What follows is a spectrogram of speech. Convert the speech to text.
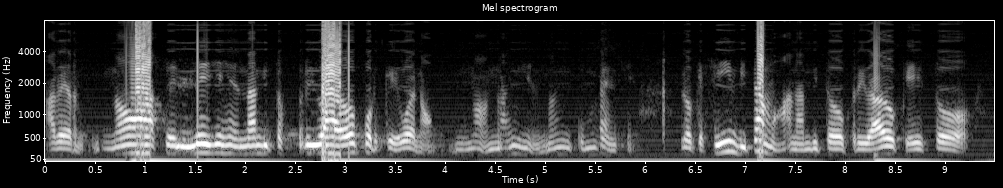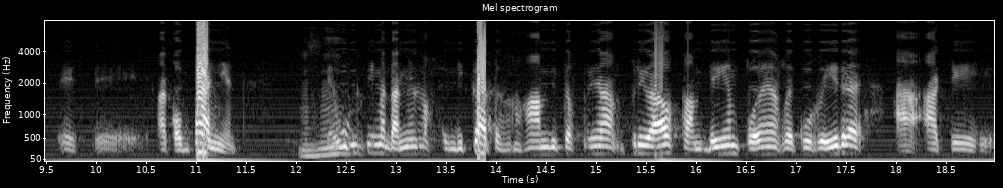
a ver, no hace leyes en ámbitos privados porque, bueno, no, no, hay, no incumbencia. Lo que sí invitamos al ámbito privado que esto este, acompañen. De última, también los sindicatos en los ámbitos privados también pueden recurrir a, que,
